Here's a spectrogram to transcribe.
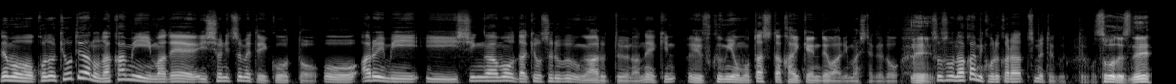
でも、この協定案の中身まで一緒に詰めていこうと、ある意味、維新側も妥協する部分があるというようなね、含みを持たせた会見ではありましたけど、えそうそう中身、これから詰めていくっていうこと。そうですね、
